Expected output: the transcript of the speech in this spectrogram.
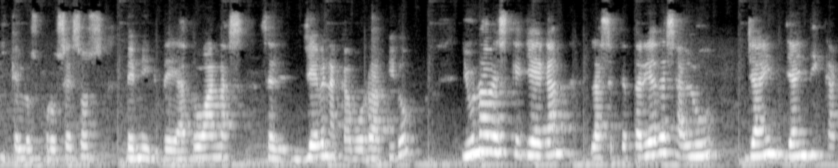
y que los procesos de, de aduanas se lleven a cabo rápido. Y una vez que llegan, la Secretaría de Salud ya, ya indica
